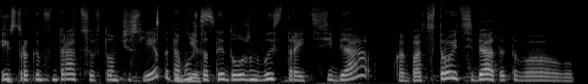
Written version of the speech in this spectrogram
И про концентрацию в том числе, потому yes. что ты должен выстроить себя как бы отстроить себя от этого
